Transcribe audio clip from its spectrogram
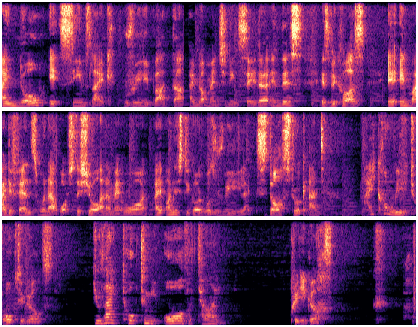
I know it seems like really bad that I'm not mentioning Seda in this is because in my defense when I watched the show and I met Moan I honest to God was really like starstruck and I can't really talk to girls. You like talk to me all the time. Pretty girls.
